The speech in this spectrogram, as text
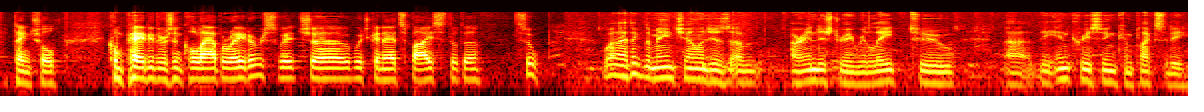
potential competitors and collaborators, which, uh, which can add spice to the soup. Well, I think the main challenges of our industry relate to uh, the increasing complexity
